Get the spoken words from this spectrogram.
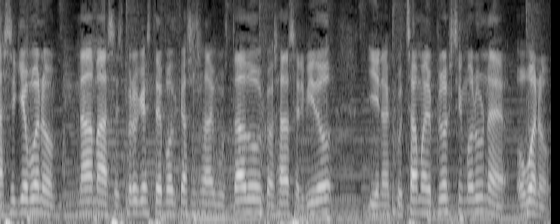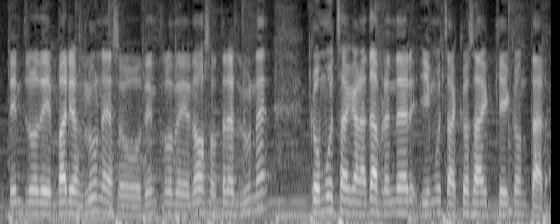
Así que bueno, nada más, espero que este podcast os haya gustado, que os haya servido y nos escuchamos el próximo lunes, o bueno, dentro de varios lunes o dentro de dos o tres lunes, con muchas ganas de aprender y muchas cosas que contar.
